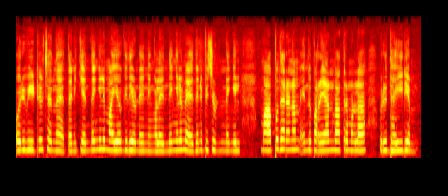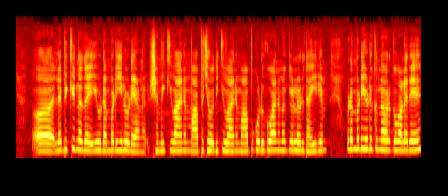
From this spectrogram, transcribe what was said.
ഒരു വീട്ടിൽ ചെന്ന് തനിക്ക് എന്തെങ്കിലും അയോഗ്യതയുണ്ടെങ്കിൽ നിങ്ങൾ എന്തെങ്കിലും വേദനിപ്പിച്ചിട്ടുണ്ടെങ്കിൽ മാപ്പ് തരണം എന്ന് പറയാൻ മാത്രമുള്ള ഒരു ധൈര്യം ലഭിക്കുന്നത് ഈ ഉടമ്പടിയിലൂടെയാണ്. ക്ഷമിക്കുവാനും മാപ്പ് ചോദിക്കുവാനും മാപ്പ് കൊടുക്കുവാനും കൊടുക്കുവാനുമൊക്കെയുള്ള ഒരു ധൈര്യം ഉടമ്പടി എടുക്കുന്നവർക്ക് വളരെ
